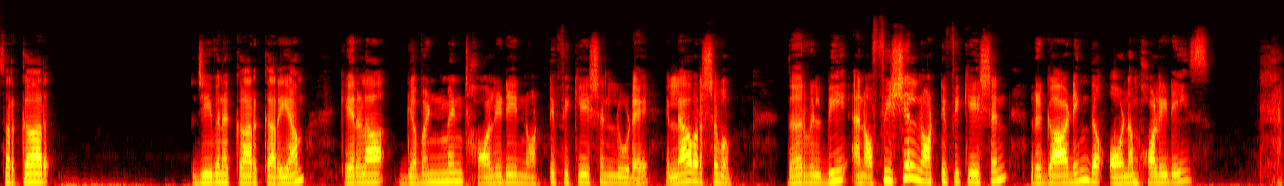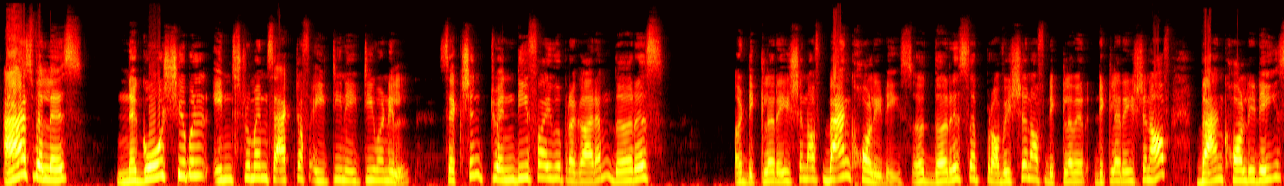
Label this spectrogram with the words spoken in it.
സർക്കാർ ജീവനക്കാർക്കറിയാം കേരള ഗവൺമെന്റ് ഹോളിഡേ നോട്ടിഫിക്കേഷനിലൂടെ എല്ലാ വർഷവും there will be an official notification regarding the Onam holidays as well as negotiable instruments act of eighteen eighty വണ്ണിൽ സെക്ഷൻ ട്വന്റി ഫൈവ് പ്രകാരം there is a declaration of bank holidays. So there is a provision of declar- declaration of bank holidays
